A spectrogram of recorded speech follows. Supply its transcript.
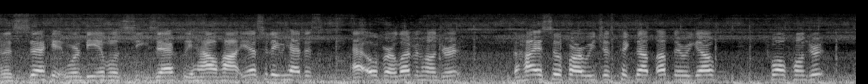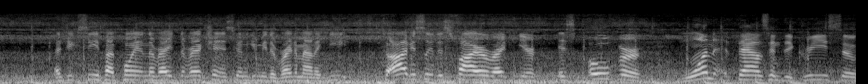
in a second, we're gonna be able to see exactly how hot. Yesterday we had this at over 1100. The highest so far we just picked up, up there we go, 1200. As you can see, if I point in the right direction, it's gonna give me the right amount of heat. So obviously this fire right here is over 1,000 degrees. So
